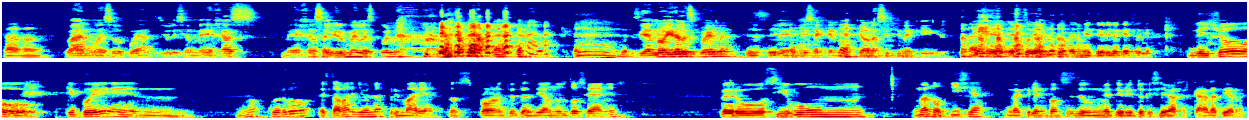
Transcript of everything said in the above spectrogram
ajá. bueno, eso fue antes, yo le decía, ¿me dejas, me dejas salirme de la escuela? decía, no ir a la escuela. Sí. Me me decía que no, que aún así tiene que ir. Eh, Estudiando con el meteorito que se De hecho, ¿qué fue en no me acuerdo, estaba yo en la primaria, entonces probablemente tendría unos 12 años, pero sí hubo un, una noticia en aquel entonces de un meteorito que se iba a acercar a la Tierra.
